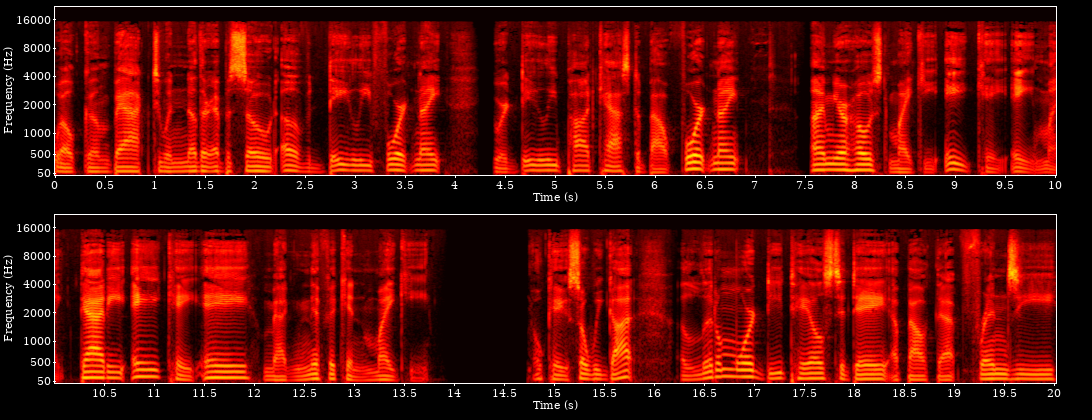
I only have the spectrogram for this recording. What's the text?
Welcome back to another episode of Daily Fortnite, your daily podcast about Fortnite. I'm your host, Mikey, aka Mike Daddy, aka Magnificent Mikey. Okay, so we got a little more details today about that frenzy,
